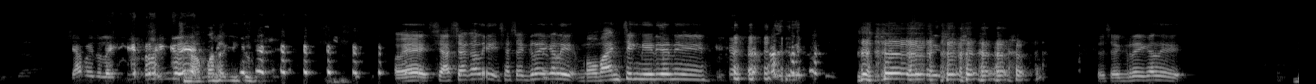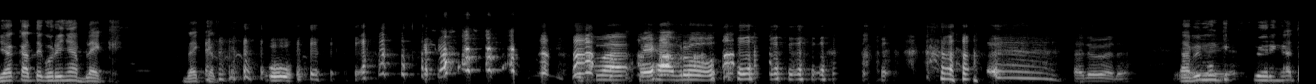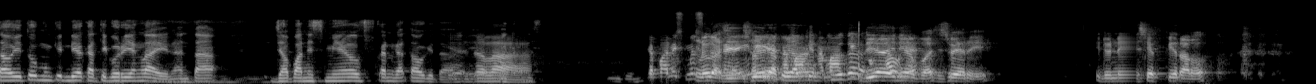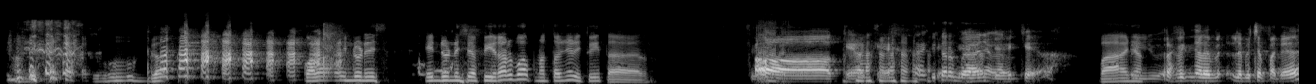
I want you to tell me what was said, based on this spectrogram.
Siapa itu lagi? Carly Gray. Siapa lagi tuh? Oh, eh, Sasha kali, Sasha Grey kali. Mau mancing nih dia nih. Sasha Grey kali. Dia kategorinya black. Black cat. Uh, sama PH bro. aduh, aduh. Tapi Iya, mungkin iya, Swery nggak tahu itu mungkin dia kategori yang lain. Entah Japanese MILF kan nggak tahu kita. Iya, iya. Udah Enggak, sudah sih. kayak ini Swery ya, aku nama- yakin. nama TikTok Dia tahu ini ya. apa? Si Swery. Indonesia viral. Enggak. Kalau Indonesia Indonesia viral Bob nontonnya di Twitter. Oh, oke oke. Twitter banyak oke, kan. oke. Banyak juga. Trafiknya lebih lebih cepat ya.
